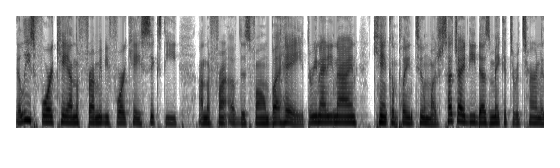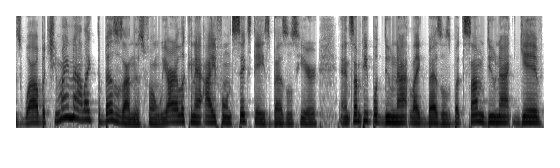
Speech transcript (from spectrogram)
at least 4K on the front, maybe 4K 60 on the front of this phone. But hey, 399 can't complain too much. Touch ID does make it to return as well, but you might not like the bezels on this phone. We are looking at iPhone 6 days bezels here, and some people do not like bezels, but some do not give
